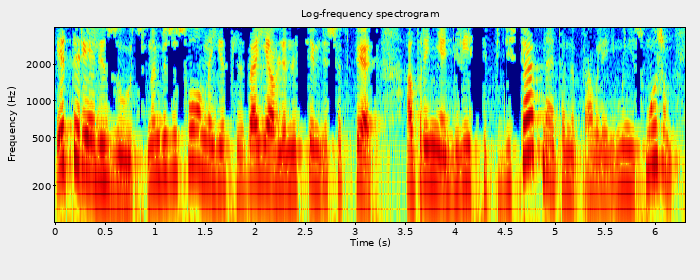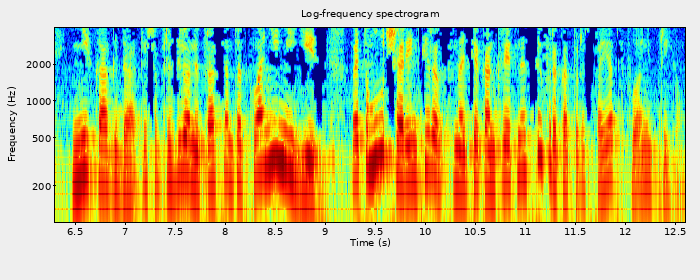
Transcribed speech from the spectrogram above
это реализуется. Но, безусловно, если заявлено 75, а принять 250 на это направление, мы не сможем никогда. То есть определенный процент отклонений есть. Поэтому лучше ориентироваться на те конкретные цифры, которые стоят в плане приема.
